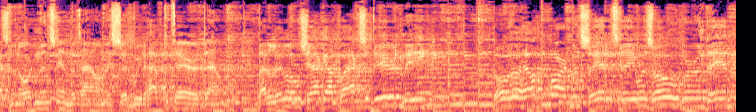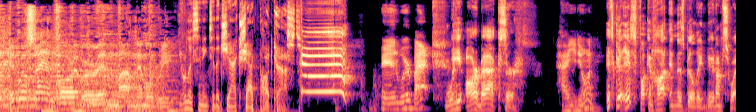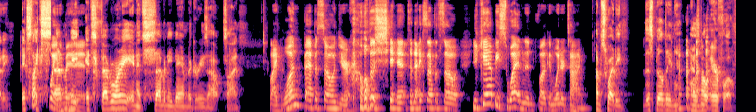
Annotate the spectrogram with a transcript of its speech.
passed an ordinance in the town. They said we'd have to tear it down. That little old shack out back's so dear to me. Though the health department said its day was over and dead, it will stand forever in my memory. You're listening to the Jack Shack Podcast. And we're back. We are back, sir. How you doing? It's good. It's fucking hot in this building, dude. I'm sweating. It's like Wait 70. It's February and it's 70 damn degrees outside. Like one episode, you're cold as shit. The next episode, you can't be sweating in fucking wintertime. I'm sweating. This building has no airflow.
